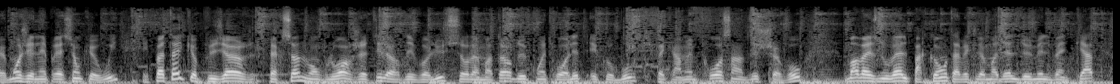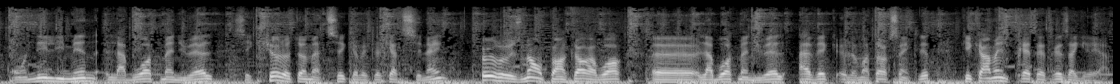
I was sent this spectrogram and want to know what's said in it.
moi, j'ai l'impression que oui. Et peut-être que plusieurs personnes vont vouloir jeter leur dévolu sur le moteur 2.3 litres EcoBoost qui fait quand même 310 chevaux. Mauvaise nouvelle, par contre, avec le modèle 2024, on élimine la boîte manuelle. C'est que l'automatique avec le 4 cylindres. Heureusement, on peut encore avoir euh, la boîte manuelle avec le moteur 5 litres, qui est quand même très, très, très agréable.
